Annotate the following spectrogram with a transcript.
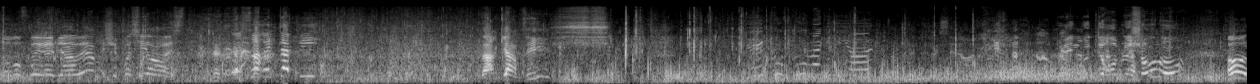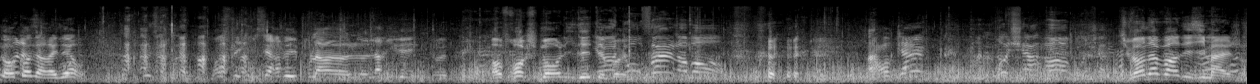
Je referai bien un verre, mais je sais pas s'il en reste. Le tapis Bah regardez Et coucou ma griotte Vous voulez une goutte de reblochon, non? Oh, on a encore de la réserve. On s'était conservé pour la- l'arrivée. Oh, franchement, l'idée Il y était a un bonne. dauphin là-bas Un requin? Un prochain, un prochain. Tu vas en avoir des images. On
